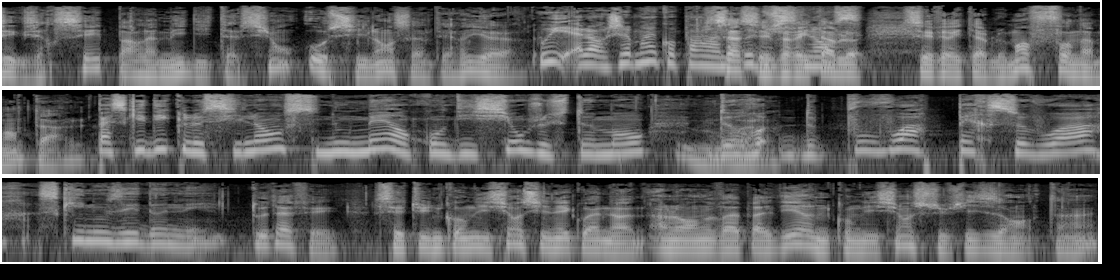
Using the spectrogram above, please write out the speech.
exercer par la méditation au silence intérieur. Oui, alors j'aimerais qu'on parle un peu du silence. C'est véritablement fondamental. Parce qu'il dit que le silence nous met en condition justement de, de pouvoir percevoir ce qui nous est donné. Tout à fait. C'est une condition sine qua non. Alors on ne va pas dire une condition suffisante. Hein.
